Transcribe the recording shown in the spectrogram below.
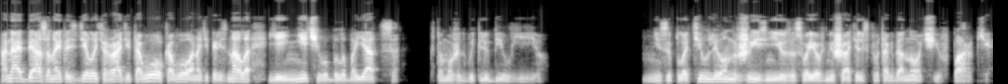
Она обязана это сделать ради того, кого она теперь знала, ей нечего было бояться, кто, может быть, любил ее. Не заплатил ли он жизнью за свое вмешательство тогда ночью в парке?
